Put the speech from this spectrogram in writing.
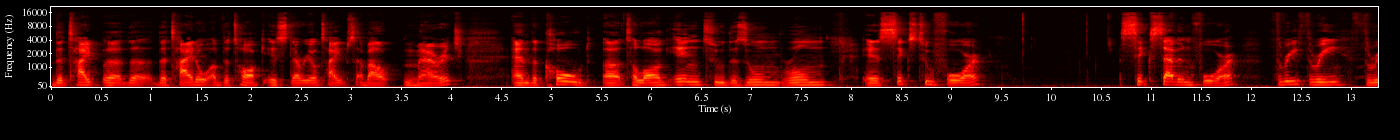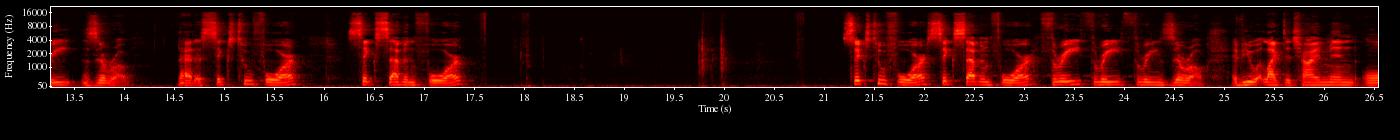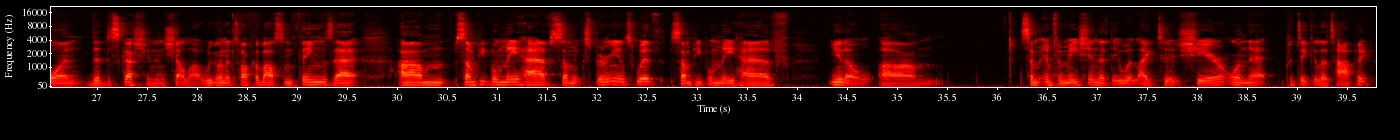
the type uh, the the title of the talk is stereotypes about marriage and the code uh, to log into the zoom room is 624 674 3330. That is 624 674 624 674 3330. If you would like to chime in on the discussion, inshallah, we're going to talk about some things that um, some people may have some experience with, some people may have, you know, um, some information that they would like to share on that particular topic.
